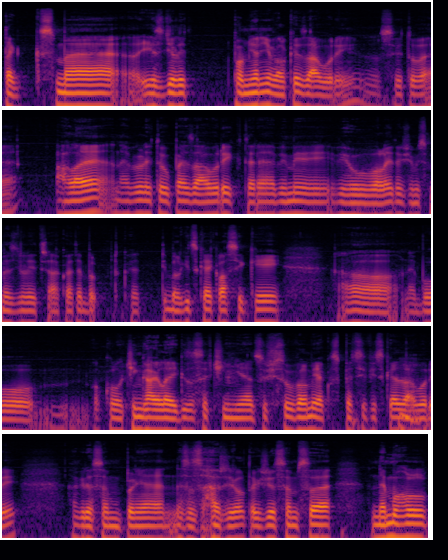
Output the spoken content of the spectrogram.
tak jsme jezdili poměrně velké závody světové, ale nebyly to úplně závody, které by mi vyhovovaly, takže my jsme jezdili třeba takové ty, takové ty belgické klasiky, nebo okolo Qinghai Lake zase v Číně, což jsou velmi jako specifické hmm. Kde jsem úplně nezazářil, takže jsem se nemohl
